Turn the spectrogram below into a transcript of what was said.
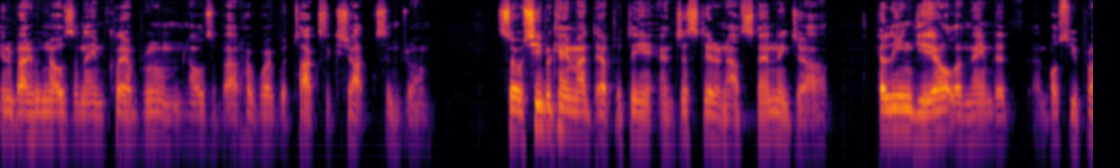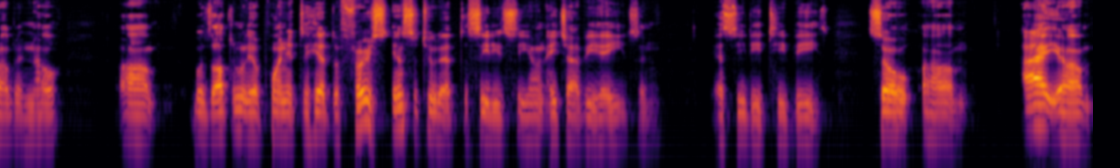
Anybody who knows the name Claire Broome knows about her work with toxic shock syndrome. So she became my deputy and just did an outstanding job. Helene Gayle, a name that uh, most of you probably know, um, was ultimately appointed to head the first institute at the CDC on HIV/AIDS and STD/TB. So um, I, um,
